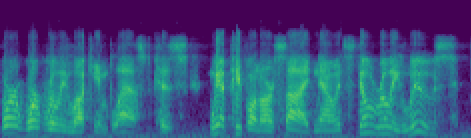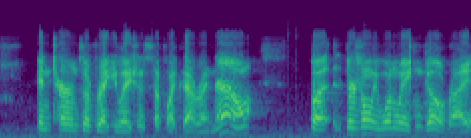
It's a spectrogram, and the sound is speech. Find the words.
we're we're really lucky and blessed because we have people on our side. Now it's still really loose in terms of regulation stuff like that right now, but there's only one way it can go, right?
